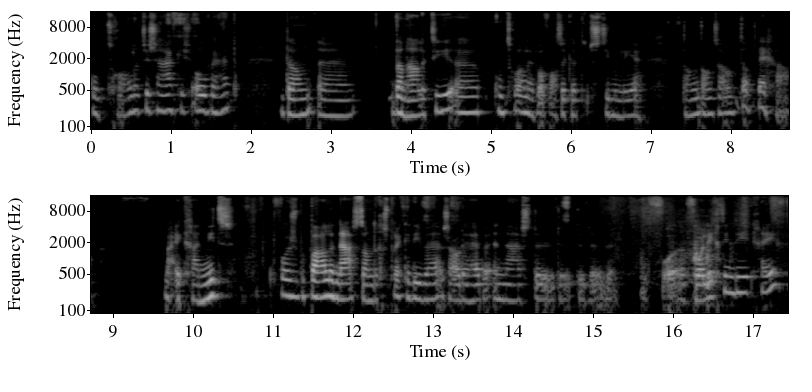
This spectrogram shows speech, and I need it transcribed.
controle over heb, dan, uh, dan haal ik die controle. Of als ik het stimuleer, dan, dan zou ik dat weghalen. Maar ik ga niet voor ze bepalen. Naast dan de gesprekken die we zouden hebben en naast de, de, de, de, voorlichting die ik geef,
